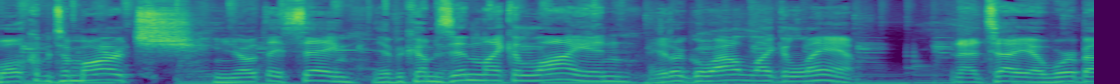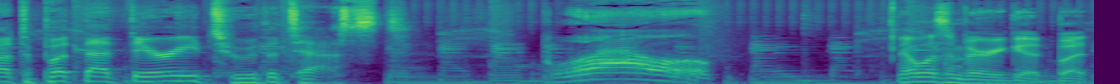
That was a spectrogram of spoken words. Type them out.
Welcome to March. You know what they say if it comes in like a lion, it'll go out like a lamb. And I tell you, we're about to put that theory to the test. Wow. That wasn't very good, but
